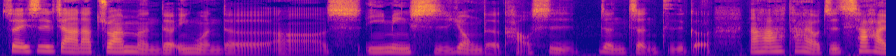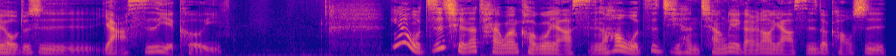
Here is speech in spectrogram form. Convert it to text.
所以是加拿大专门的英文的呃移民使用的考试认证资格。那它它还有支持，它还有就是雅思也可以。因为我之前在台湾考过雅思，然后我自己很强烈感觉到雅思的考试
